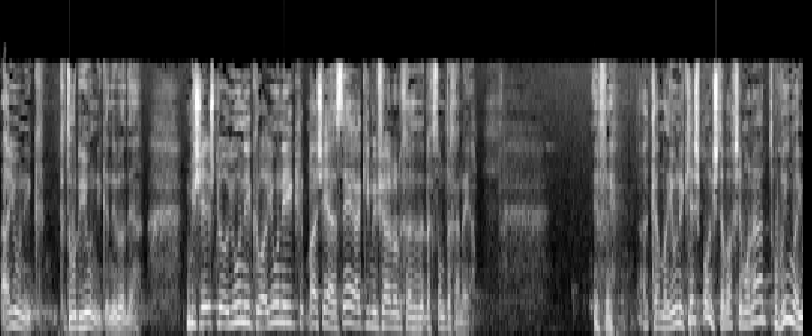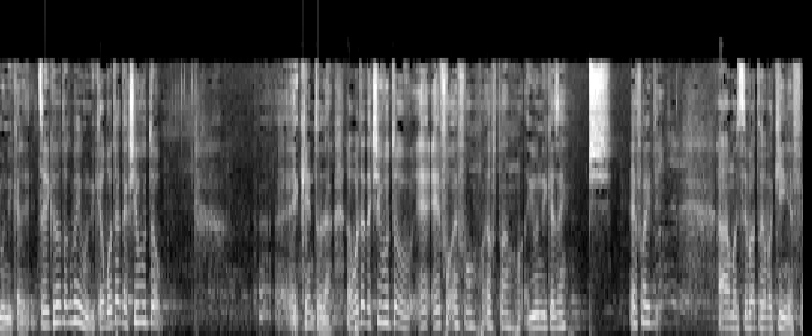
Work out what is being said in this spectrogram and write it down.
היוניק. כתבו לי יוניק, אני לא יודע. מי שיש לו יוניק או היוניק, מה שיעשה, רק אם אפשר לא לחסום את החנייה. יפה. כמה יוניק יש פה? השתבח שמונה? טובים היוניק האלה. צריך לקנות הרבה יוניק. רבותיי, תקשיבו טוב. אה, כן, תודה. רבותיי, תקשיבו טוב. איפה, איפה, איפה פעם היוניק הזה? איפה הייתי? אה, מסיבת רווקים, יפה.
